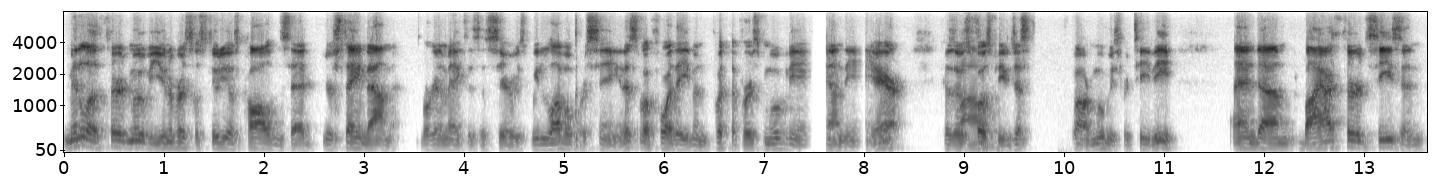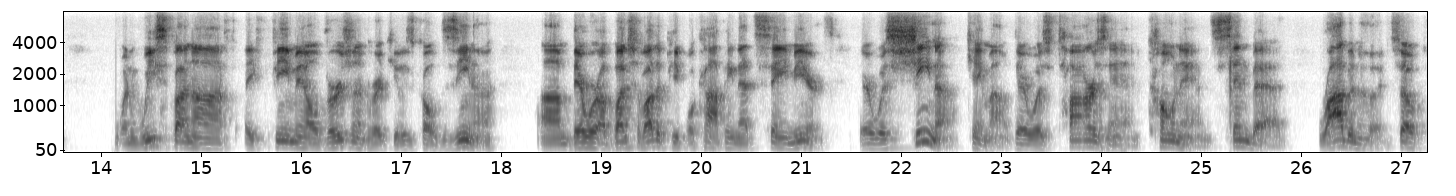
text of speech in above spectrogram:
middle of the third movie, Universal Studios called and said, "You're staying down there." we're going to make this a series. We love what we're seeing. And this is before they even put the first movie on the air because it was wow. supposed to be just two-hour movies for TV. And um, by our third season, when we spun off a female version of Hercules called Xena, um, there were a bunch of other people copying that same year. There was Sheena came out. There was Tarzan, Conan, Sinbad, Robin Hood. So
